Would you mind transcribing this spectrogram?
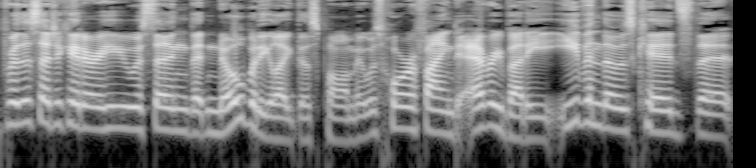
for this educator, he was saying that nobody liked this poem. It was horrifying to everybody, even those kids that,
